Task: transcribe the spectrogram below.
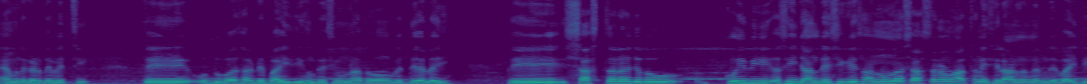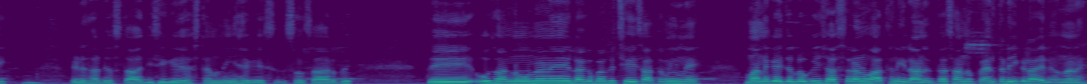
ਅਹਿਮਦਗੜ੍ਹ ਦੇ ਵਿੱਚ ਹੀ। ਤੇ ਉਸ ਤੋਂ ਬਾਅਦ ਸਾਡੇ ਬਾਈ ਜੀ ਹੁੰਦੇ ਸੀ ਉਹਨਾਂ ਤੋਂ ਵਿੱਦਿਆ ਲਈ। ਤੇ ਸ਼ਸਤਰ ਜਦੋਂ ਕੋਈ ਵੀ ਅਸੀਂ ਜਾਂਦੇ ਸੀਗੇ ਸਾਨੂੰ ਨਾ ਸ਼ਸਤਰਾਂ ਨੂੰ ਹੱਥ ਨਹੀਂ ਸੀ ਲਾਣ ਦਿੰਦੇ ਹੁੰਦੇ ਬਾਈ ਜੀ। ਜਿਹੜੇ ਸਾਡੇ ਉਸਤਾਦ ਜੀ ਸੀਗੇ ਇਸ ਟਾਈਮ ਨਹੀਂ ਹੈਗੇ ਇਸ ਸੰਸਾਰ ਤੇ ਤੇ ਉਹ ਸਾਨੂੰ ਉਹਨਾਂ ਨੇ ਲਗਭਗ 6-7 ਮਹੀਨੇ ਮੰਨ ਕੇ ਚੱਲੋ ਕਿ ਸ਼ਸਤਰਾਂ ਨੂੰ ਹੱਥ ਨਹੀਂ ਲਾਣ ਦਿੱਤਾ ਸਾਨੂੰ ਪੈਂਤੜੀ ਕਢਾਏ ਨੇ ਉਹਨਾਂ ਨੇ।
